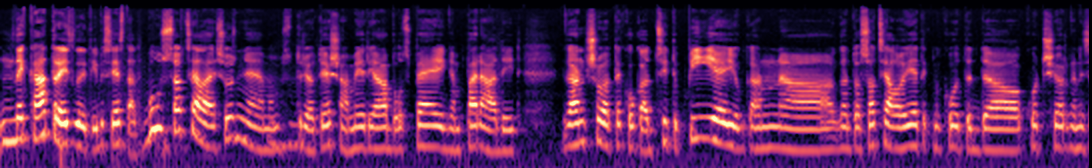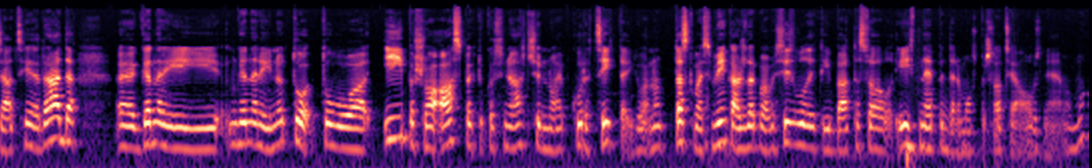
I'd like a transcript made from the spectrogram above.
ne katra izglītības iestāde būs sociālais uzņēmums. Mm -hmm. Tur jau tiešām ir jābūt spējīgam parādīt gan šo kaut kādu citu pieeju, gan, gan to sociālo ietekmi, ko, tad, ko šī organizācija rada, gan arī, gan arī nu, to, to īpašo aspektu, kas viņu atšķir no jebkura cita. Jo nu, tas, ka mēs vienkārši darbojamies izglītībā, tas vēl īsti nepadara mūs par sociālo uzņēmumu.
